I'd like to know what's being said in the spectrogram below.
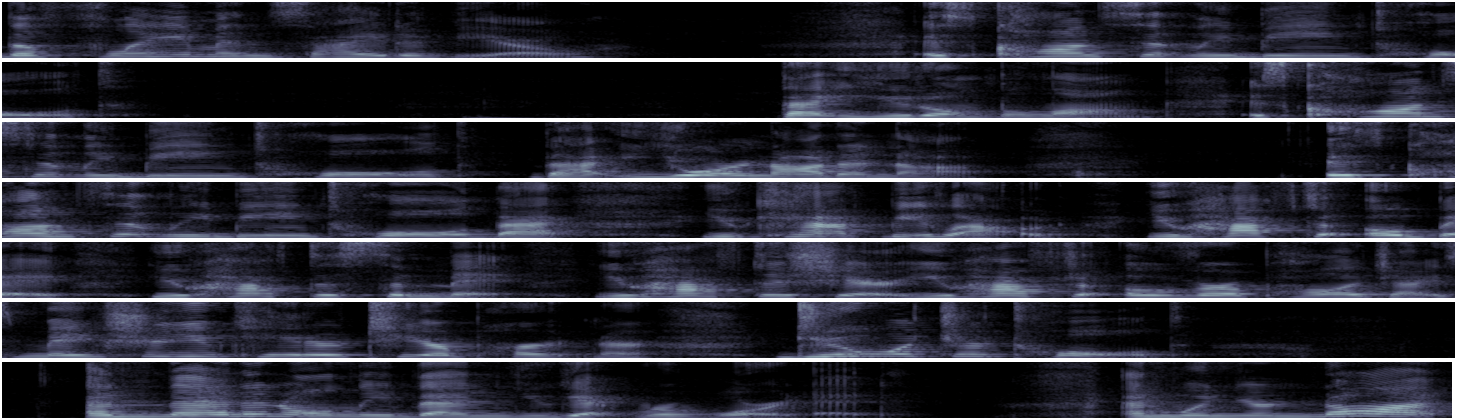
the flame inside of you is constantly being told that you don't belong, is constantly being told that you're not enough, is constantly being told that you can't be loud, you have to obey, you have to submit, you have to share, you have to over apologize. Make sure you cater to your partner, do what you're told. And then and only then you get rewarded. And when you're not,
